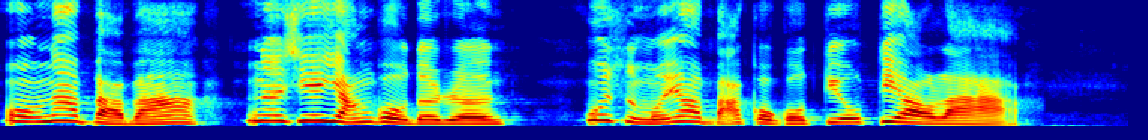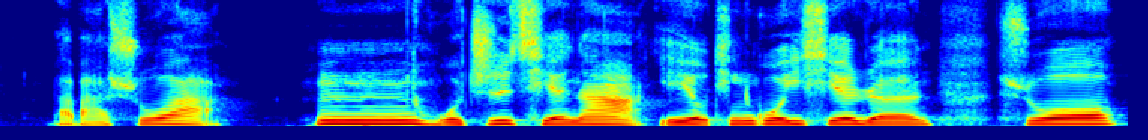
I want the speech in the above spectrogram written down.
哦，那爸爸，那些养狗的人为什么要把狗狗丢掉啦？爸爸说啊，嗯，我之前啊也有听过一些人说，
